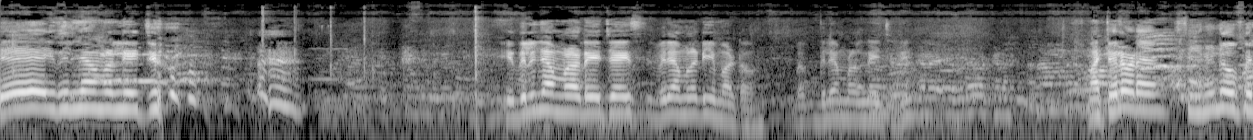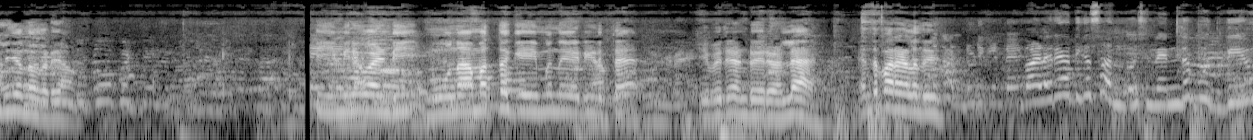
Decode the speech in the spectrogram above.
ഏ ഇതിൽ ഞാൻ ജയിച്ചു ഇതിൽ നമ്മളെ ഇവർ നമ്മളെ ടീമാട്ടോ ഇതിൽ നമ്മൾ നമ്മളെ മറ്റോലെവിടെ സീനിന്റെ നോഫലും ഞാൻ നോക്കട്ടെ ഞാൻ ടീമിന് വേണ്ടി മൂന്നാമത്തെ ഗെയിം നേടിയെടുത്ത ഇവർ രണ്ടുപേരും അല്ലേ? എന്താ പറയാനുള്ളത്? വളരെയധികം സന്തോഷം. എന്റെ ബുദ്ധിയും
